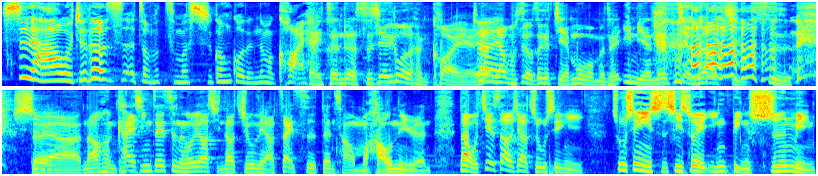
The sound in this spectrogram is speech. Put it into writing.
是啊，我觉得是怎么怎么时光过得那么快？啊？哎、欸，真的是。时间过得很快耶，要要不是有这个节目，我们这一年都见不到几次。对啊，然后很开心这次能够邀请到 Julia 再次登场，我们好女人。那我介绍一下朱心怡。朱心怡十七岁因病失明，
